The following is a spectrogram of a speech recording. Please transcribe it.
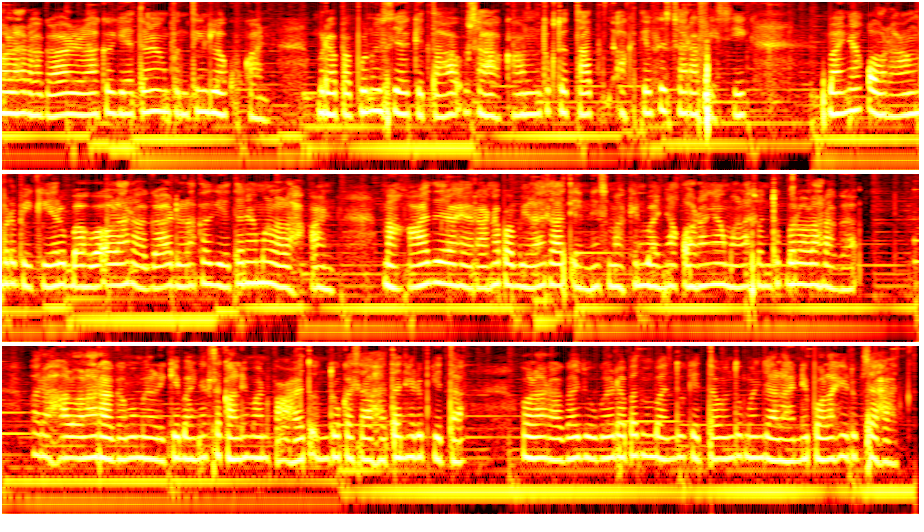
Olahraga adalah kegiatan yang penting dilakukan. Berapapun usia kita, usahakan untuk tetap aktif secara fisik. Banyak orang berpikir bahwa olahraga adalah kegiatan yang melelahkan. Maka tidak heran apabila saat ini semakin banyak orang yang malas untuk berolahraga. Padahal olahraga memiliki banyak sekali manfaat untuk kesehatan hidup kita. Olahraga juga dapat membantu kita untuk menjalani pola hidup sehat.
